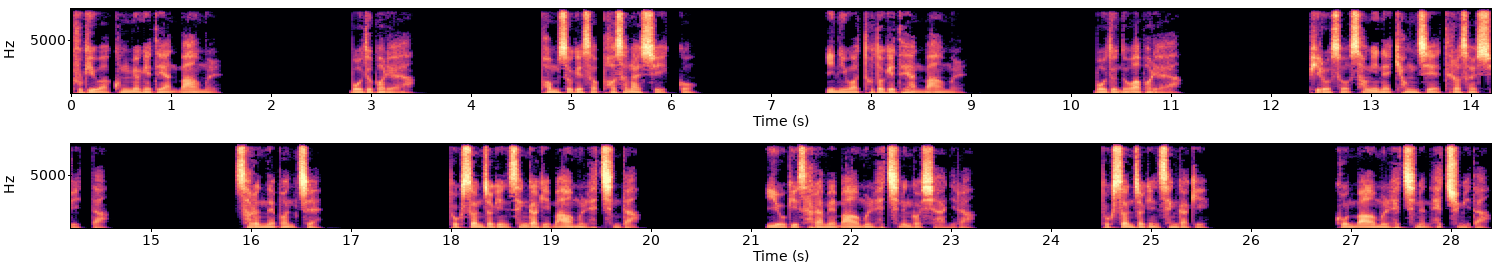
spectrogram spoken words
부귀와 공명에 대한 마음을 모두 버려야 범 속에서 벗어날 수 있고 인의와 도덕에 대한 마음을 모두 놓아버려야 비로소 성인의 경지에 들어설 수 있다. 서른네 번째. 독선적인 생각이 마음을 해친다. 이욕이 사람의 마음을 해치는 것이 아니라 독선적인 생각이 곧 마음을 해치는 해충이다.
